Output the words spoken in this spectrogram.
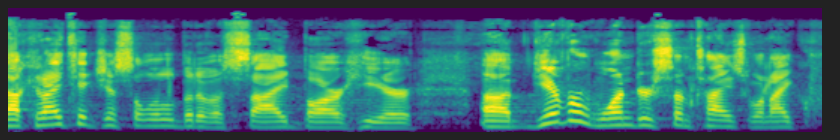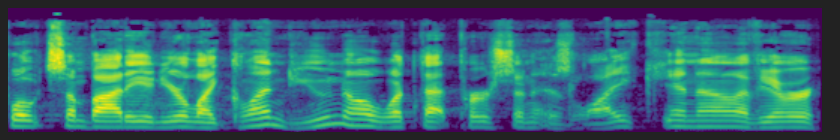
Now, can I take just a little bit of a sidebar here? Uh, do you ever wonder sometimes when I quote somebody and you're like, Glenn, do you know what that person is like? You know, have you ever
